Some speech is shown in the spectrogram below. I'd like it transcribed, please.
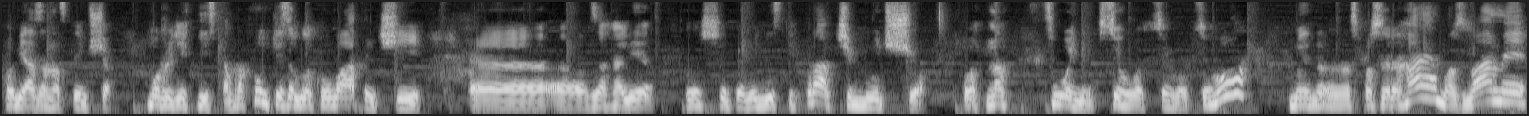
пов'язана з тим, що можуть якісь там рахунки заблокувати, чи е, е, взагалі лишити водійських прав, чи будь-що. От на фоні всього цього цього ми е, спостерігаємо з вами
